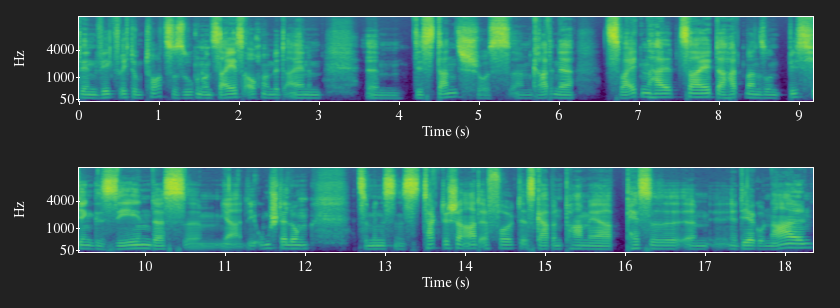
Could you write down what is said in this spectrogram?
den Weg Richtung Tor zu suchen und sei es auch mal mit einem ähm, Distanzschuss. Ähm, Gerade in der zweiten Halbzeit, da hat man so ein bisschen gesehen, dass ähm, ja die Umstellung zumindest taktischer Art erfolgte. Es gab ein paar mehr Pässe ähm, in der Diagonalen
